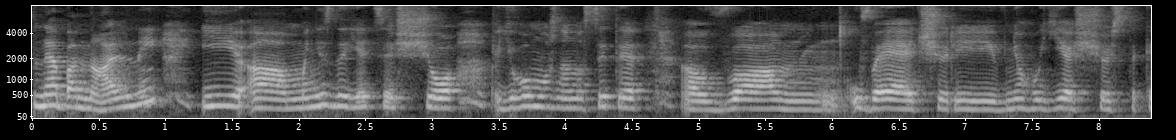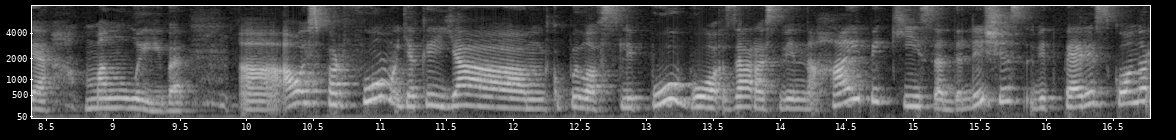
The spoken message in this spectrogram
Не банальний, і а, мені здається, що його можна носити а, в увечері, в нього є щось таке манливе. А, а ось парфум, який я купила всліпу, бо зараз він на хайпі Kisa Delicious від Paris Connor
